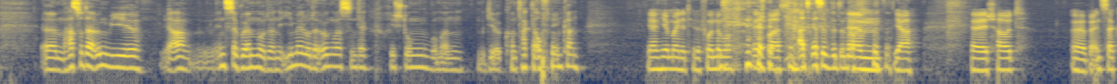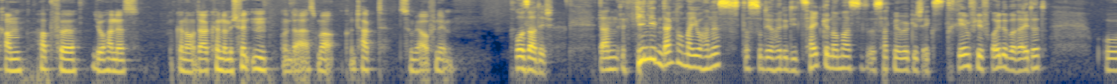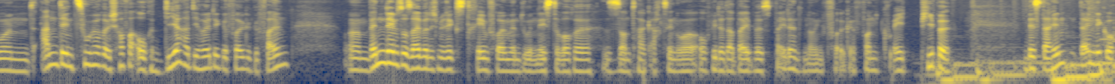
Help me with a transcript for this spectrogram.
ähm, hast du da irgendwie ja, Instagram oder eine E-Mail oder irgendwas in der Richtung, wo man mit dir Kontakt aufnehmen kann? Ja, hier meine Telefonnummer. Äh, Spaß. Adresse bitte noch. ähm, ja, äh, schaut äh, bei Instagram Hopfe Johannes. Genau, da könnt ihr mich finden und da erstmal Kontakt zu mir aufnehmen. Großartig. Dann vielen lieben Dank nochmal, Johannes, dass du dir heute die Zeit genommen hast. Es hat mir wirklich extrem viel Freude bereitet. Und an den Zuhörer, ich hoffe, auch dir hat die heutige Folge gefallen. Ähm, wenn dem so sei, würde ich mich extrem freuen, wenn du nächste Woche Sonntag 18 Uhr auch wieder dabei bist bei der neuen Folge von Great People. Bis dahin, dein Nico.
